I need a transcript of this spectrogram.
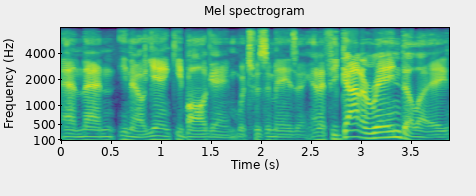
and then, you know, Yankee Ball Game, which was amazing. And if you got a rain delay,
